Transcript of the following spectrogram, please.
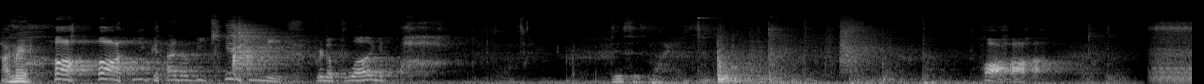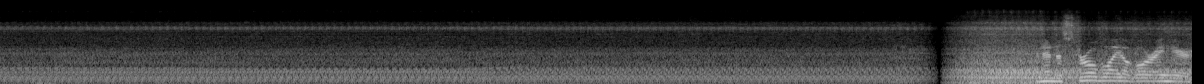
I mean, Oh, you gotta be kidding me. For the plug? This is nice. Ha ha ha. and then the strobe light will go right here.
